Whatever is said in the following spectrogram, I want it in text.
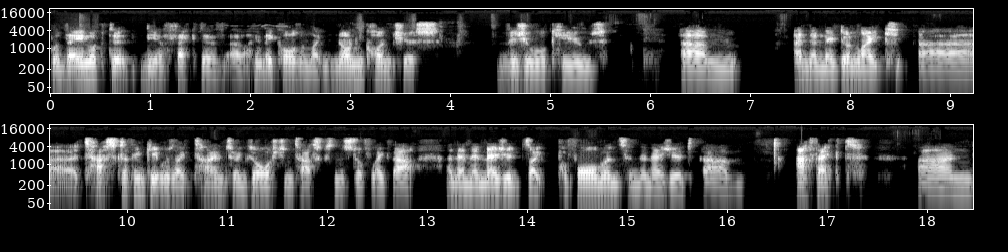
But they looked at the effect of, uh, I think they called them like non-conscious visual cues, um, and then they've done like uh, tasks. I think it was like time to exhaustion tasks and stuff like that. And then they measured like performance and they measured um, affect and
